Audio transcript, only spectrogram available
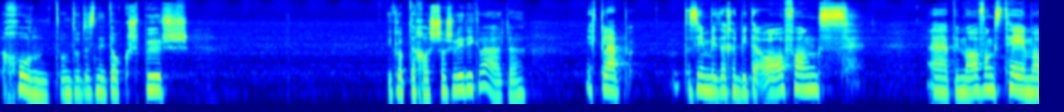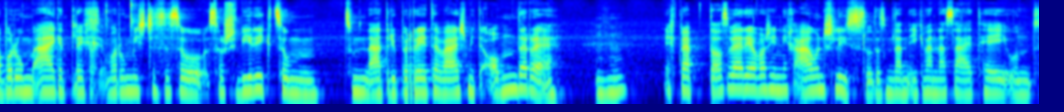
kommt und du das nicht auch spürst, ich glaube, dann kann es schon schwierig werden. Ich glaube, da sind wir wieder bei der Anfangs, äh, beim Anfangsthema. Warum eigentlich, warum ist das so, so schwierig, zum, zum auch darüber reden, weißt, mit anderen? Mhm. Ich glaube, das wäre ja wahrscheinlich auch ein Schlüssel, dass man dann irgendwann auch sagt, hey, und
